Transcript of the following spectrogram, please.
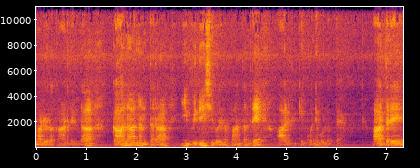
ಮಾಡಿರೋ ಕಾರಣದಿಂದ ಕಾಲಾನಂತರ ಈ ವಿದೇಶಿಗಳೇನಪ್ಪ ಅಂತಂದರೆ ಆಳ್ವಿಕೆ ಕೊನೆಗೊಳ್ಳುತ್ತೆ. ಆದರೆ,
